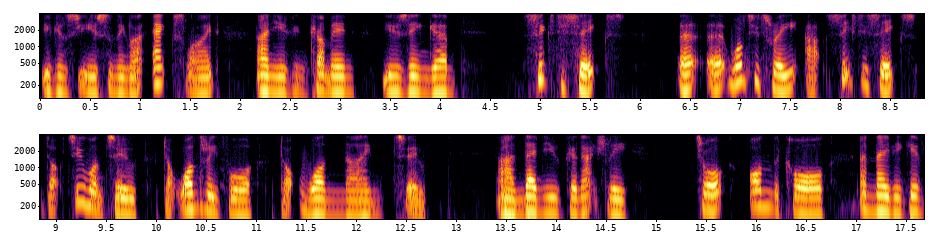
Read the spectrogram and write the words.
you can use something like Xlite and you can come in using um, 66 uh, uh, 123 at 66.212.134.192. And then you can actually talk on the call and maybe give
